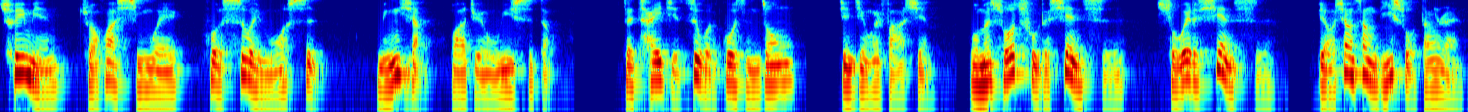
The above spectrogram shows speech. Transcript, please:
催眠转化行为或思维模式、冥想挖掘无意识等，在拆解自我的过程中，渐渐会发现，我们所处的现实，所谓的现实，表象上理所当然，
